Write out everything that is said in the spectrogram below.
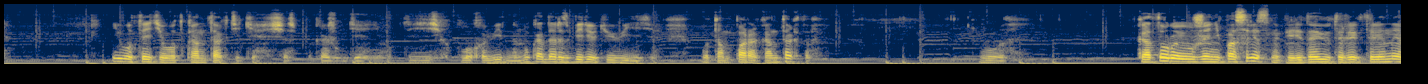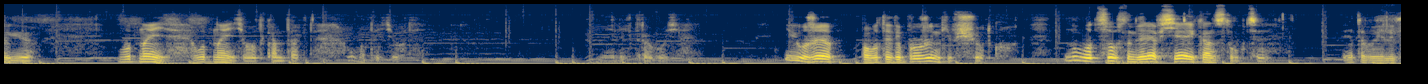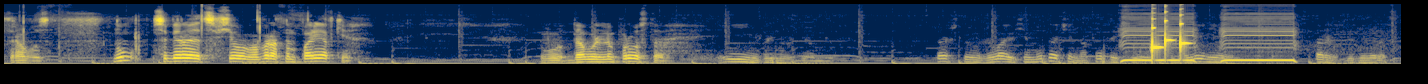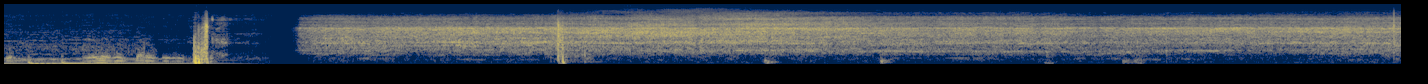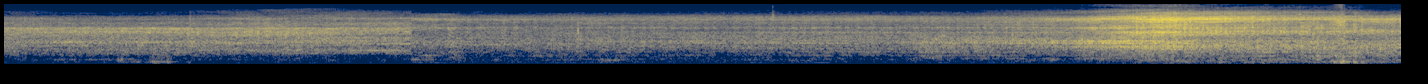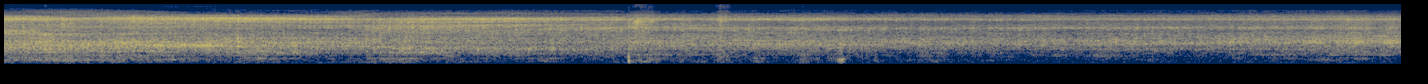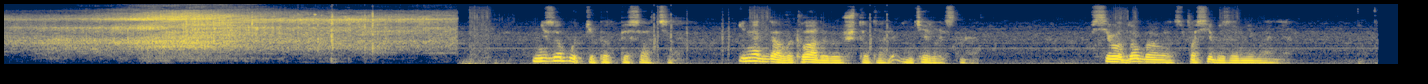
И вот эти вот контактики. Сейчас покажу, где они. Вот здесь их плохо видно. Ну, когда разберете, увидите. Вот там пара контактов. Вот. Которые уже непосредственно передают электроэнергию вот на, вот на эти вот контакты. Вот эти вот электровозе. И уже по вот этой пружинке в щетку. Ну вот, собственно говоря, вся и конструкция этого электровоза. Ну, собирается все в обратном порядке. Вот, довольно просто и непринужденно. Так что желаю всем удачи на поприще старых ГДРовских железных дорог Не забудьте подписаться иногда выкладываю что-то интересное. Всего доброго, спасибо за внимание.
